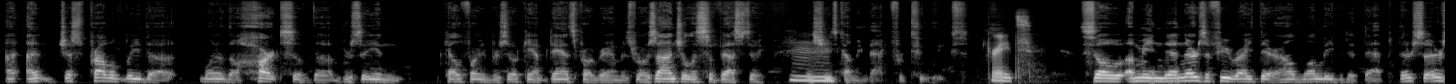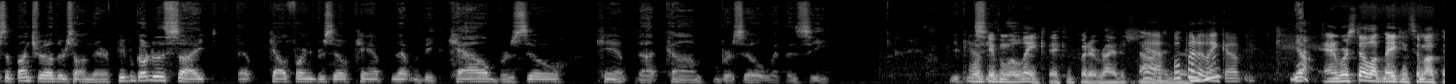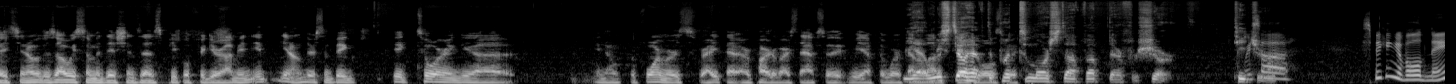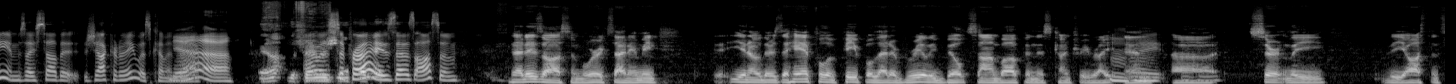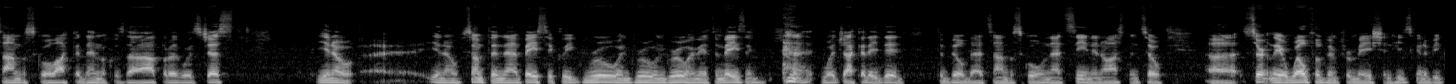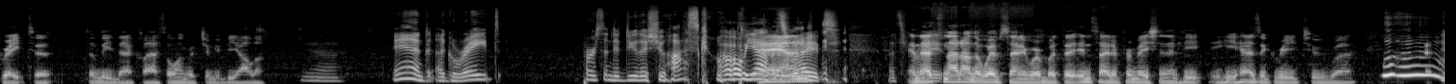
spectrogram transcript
I, I, just probably the one of the hearts of the Brazilian California Brazil Camp dance program is Rosangela Silvestre, mm. and hmm. she's coming back for two weeks. Great. So, I mean, then there's a few right there. I'll, I'll leave it at that. But there's there's a bunch of others on there. People go to the site, that California Brazil Camp, that would be calbrazilcamp.com, Brazil with a Z. You can we'll give them a link. They can put it right down. Yeah, we'll put a link up. Yeah, and we're still up making some updates. You know, there's always some additions as people figure out. I mean, it, you know, there's some big, big touring uh, you know performers right that are part of our staff so we have to work yeah we still have to put with... some more stuff up there for sure teacher saw, speaking of old names i saw that jacare was coming yeah. back yeah i was surprised that was awesome that is awesome we're excited i mean you know there's a handful of people that have really built samba up in this country right mm-hmm. and. Uh, mm-hmm. certainly the austin samba school academicos da opera was just you know you know, something that basically grew and grew and grew. I mean, it's amazing what Jacare did to build that samba school and that scene in Austin. So uh, certainly a wealth of information. He's going to be great to to lead that class along with Jimmy Biala. Yeah, and a great person to do the churrasco. Oh yeah, and, that's right. That's right. and that's not on the website anywhere, but the inside information that he he has agreed to. Uh,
